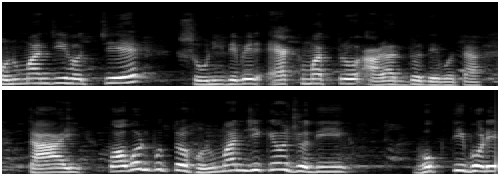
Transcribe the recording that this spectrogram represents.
হনুমানজি হচ্ছে শনিদেবের একমাত্র আরাধ্য দেবতা। তাই পবনপুত্র হনুমানজিকেও যদি ভক্তি ভরে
